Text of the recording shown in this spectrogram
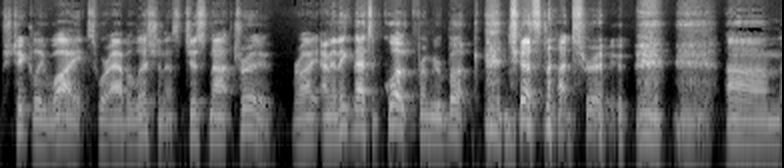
particularly whites, were abolitionists. Just not true, right? I mean, I think that's a quote from your book. Just not true. Um,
